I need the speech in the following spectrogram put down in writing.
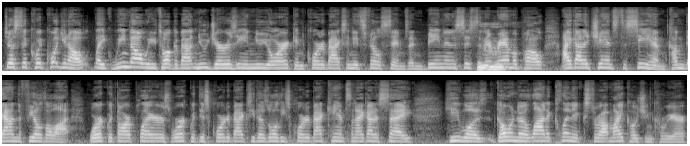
just a quick, quote. you know, like we know when you talk about New Jersey and New York and quarterbacks, and it's Phil Simms. And being an assistant mm-hmm. at Ramapo, I got a chance to see him come down the field a lot, work with our players, work with this quarterbacks. He does all these quarterback camps, and I got to say, he was going to a lot of clinics throughout my coaching career.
